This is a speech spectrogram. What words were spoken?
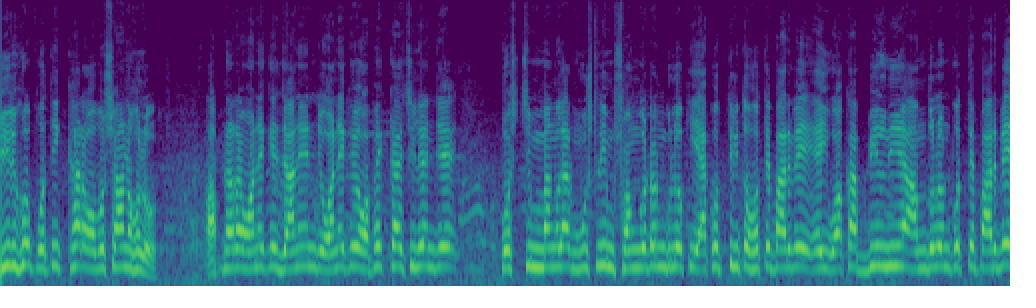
দীর্ঘ প্রতীক্ষার অবসান হলো। আপনারা অনেকে জানেন যে অনেকে অপেক্ষায় ছিলেন যে পশ্চিমবাংলার মুসলিম সংগঠনগুলো কি একত্রিত হতে পারবে? এই ওয়াকাপ বিল নিয়ে আন্দোলন করতে পারবে?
